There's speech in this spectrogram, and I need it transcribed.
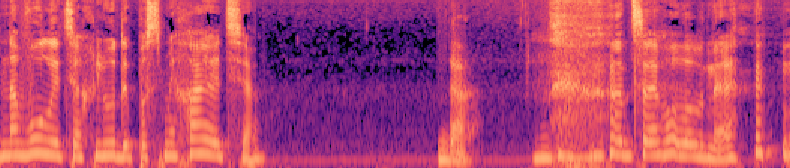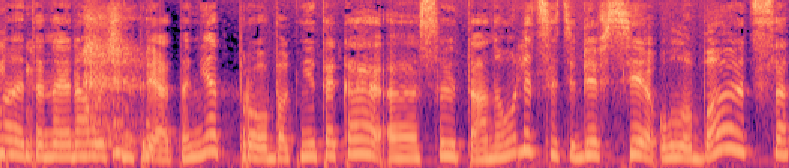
на вулицях люди посміхаються? Да. Це головне. Ну, это, наверное, очень приятно. Нет пробок, не такая э, суета. На улице тебе все улыбаются,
